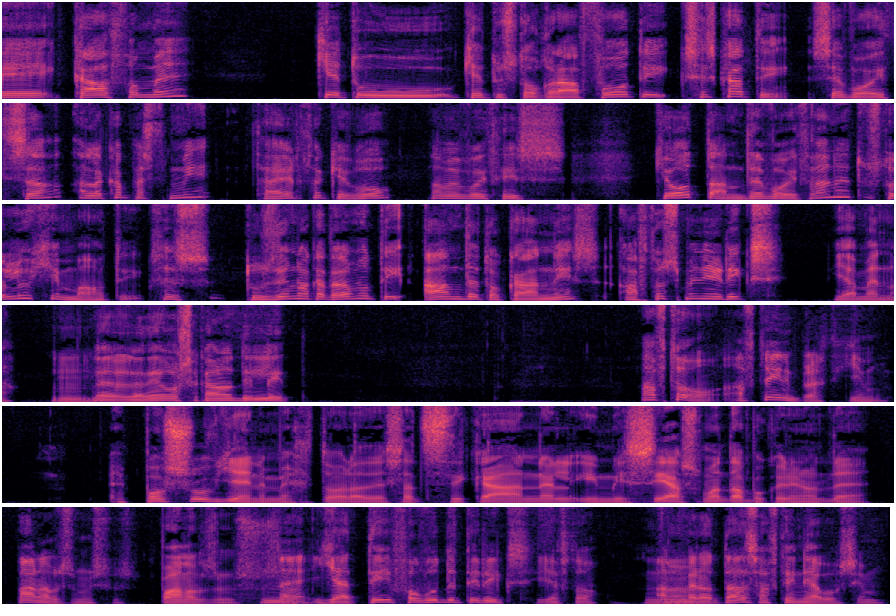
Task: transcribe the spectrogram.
Ε, κάθομαι και του, και του το γράφω ότι ξέρεις κάτι, σε βοήθησα, αλλά κάποια στιγμή θα έρθω κι εγώ να με βοηθήσεις. Και όταν δεν βοηθάνε, τους το λέω χήμα. Ότι ξέρεις, τους δίνω να καταλάβουν ότι αν δεν το κάνεις, αυτό σημαίνει ρήξη για μένα. Μμ. Δηλαδή, εγώ σε κάνω delete. Αυτό, αυτή είναι η πρακτική μου. Ε, Πώς σου βγαίνει μέχρι τώρα, δε, στατιστικά, Ανέλ, οι μισοί ας πούμε ανταποκρίνονται; Πάνω από τους μισούς. Πάνω από τους μισούς. Ναι, γιατί φοβούνται τη ρήξη. Γι' αυτό. Ναι. Αν με ρωτάς, αυτή είναι η άποψή μου.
